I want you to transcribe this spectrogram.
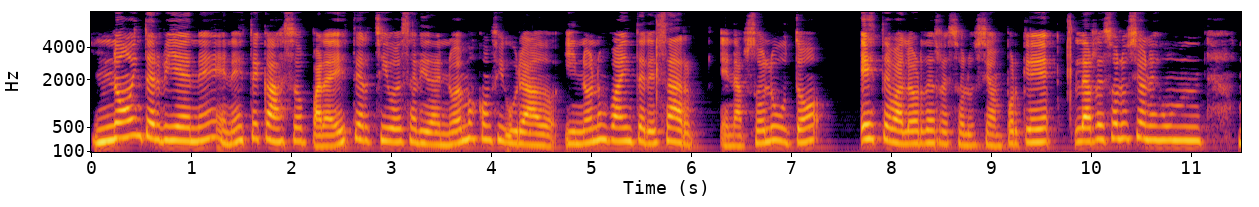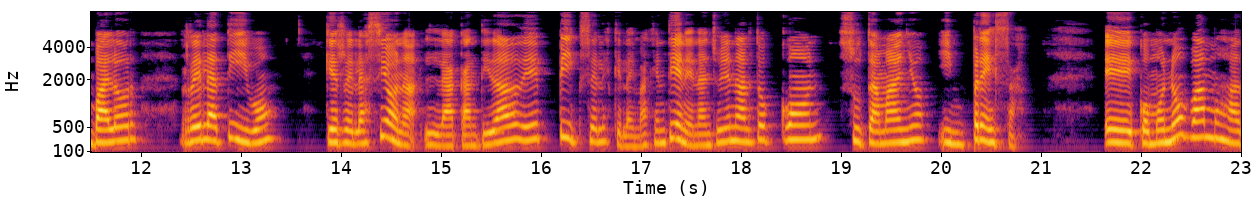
No interviene en este caso para este archivo de salida no hemos configurado y no nos va a interesar en absoluto este valor de resolución porque la resolución es un valor relativo que relaciona la cantidad de píxeles que la imagen tiene en ancho y en alto con su tamaño impresa. Eh, como no vamos a,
